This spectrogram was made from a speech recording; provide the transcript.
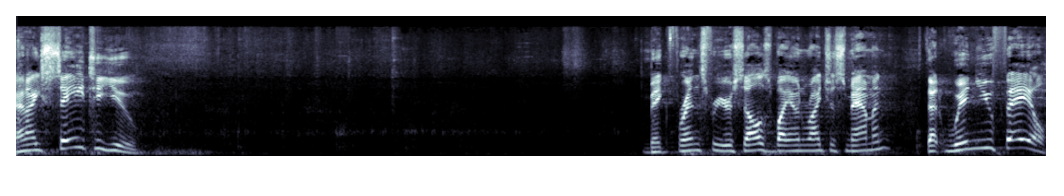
And I say to you, make friends for yourselves by unrighteous mammon, that when you fail,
